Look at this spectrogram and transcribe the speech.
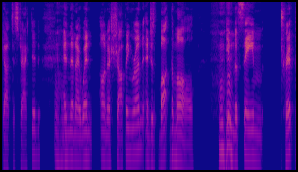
got distracted. Mhm. And then I went on a shopping run and just bought them all in the same trip.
